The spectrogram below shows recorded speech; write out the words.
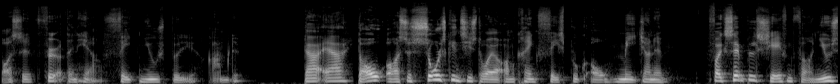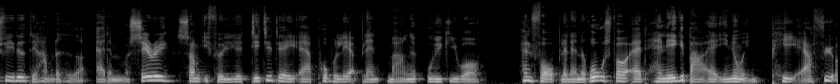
også før den her fake news-bølge ramte. Der er dog også solskinshistorier omkring Facebook og medierne. For eksempel chefen for newsfeedet, det er ham, der hedder Adam Mosseri, som ifølge Digiday er populær blandt mange udgivere. Han får blandt andet ros for, at han ikke bare er endnu en PR-fyr,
